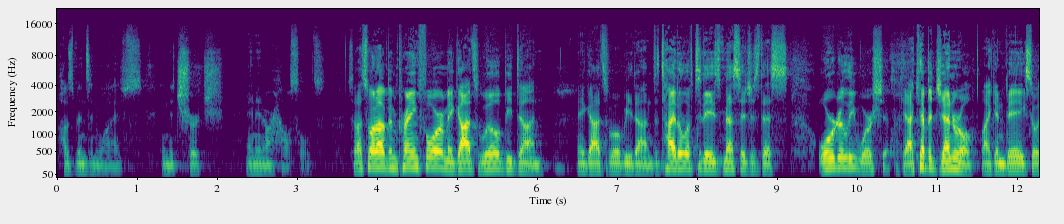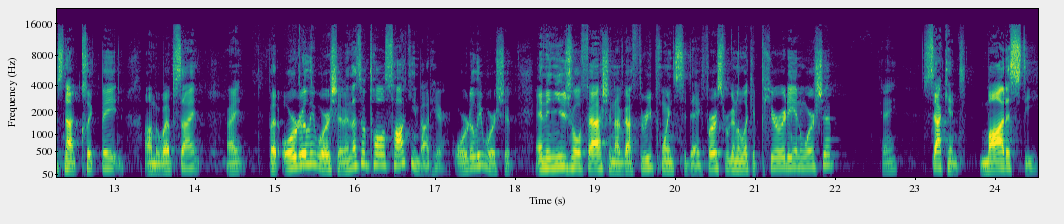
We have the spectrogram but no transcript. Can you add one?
husbands and wives in the church and in our households. So that's what I've been praying for. May God's will be done. May God's will be done. The title of today's message is this Orderly Worship. Okay, I kept it general, like in vague, so it's not clickbait on the website, right? But orderly worship, and that's what Paul's talking about here orderly worship. And in usual fashion, I've got three points today. First, we're going to look at purity in worship. Okay. Second, modesty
